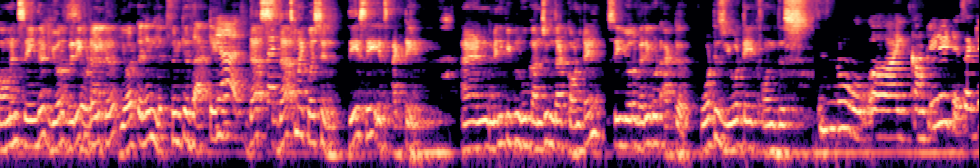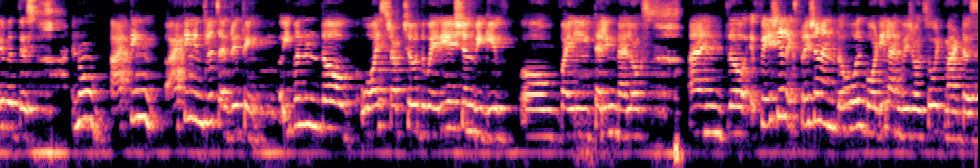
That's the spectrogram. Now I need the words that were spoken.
comments saying that you're a very So good wait, actor. You're telling lip sync is acting? Yeah. That's that's my question. They say it's acting, and many people who consume that content say you're a very good actor. What is your take on this? No, uh, I completely disagree with this. No, acting acting includes everything, even the voice structure, the variation we give uh, while telling dialogues, and the facial expression and the whole body language also it matters.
